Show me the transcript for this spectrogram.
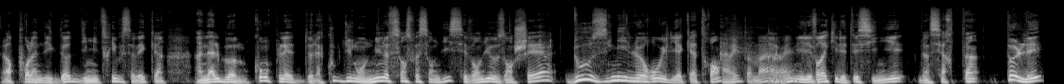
Alors pour l'anecdote, Dimitri, vous savez qu'un album complet de la Coupe du Monde 1970 s'est vendu aux enchères 12 000 euros il y a 4 ans. Ah oui, pas mal. Ah Il est vrai qu'il était signé d'un certain Pelé,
